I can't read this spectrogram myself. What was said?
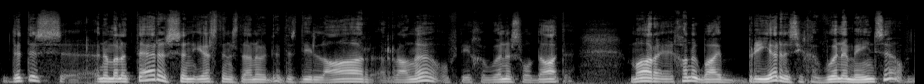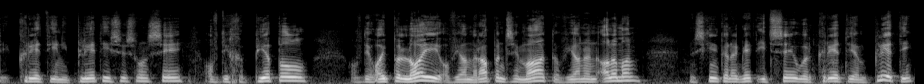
Dit is eh, in 'n militêre sin eerstens dan nou dit is die laer range of die gewone soldate. Maar hy gaan ook baie breër, dis die gewone mense of die krete en die pletie soos ons sê of die gepepel of die hoipeloi of Jan Rapp en sy maat of Jan en Alleman. Miskien kan ek net iets sê oor krete en pletie.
